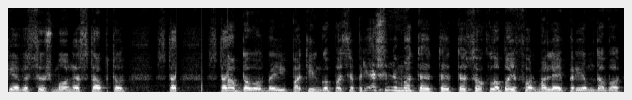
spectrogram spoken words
tie visi žmonės taptų, stabdavo be ypatingo pasipriešinimo, tai, tai tiesiog labai formaliai priimdavo e,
